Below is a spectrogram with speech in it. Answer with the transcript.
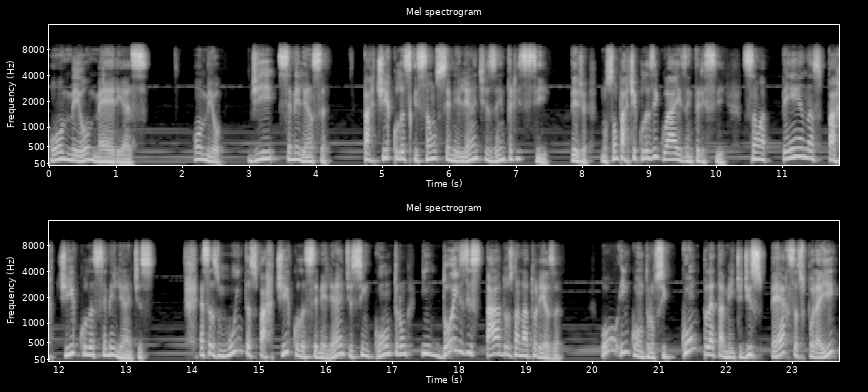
Homeomérias. Homeo, de semelhança. Partículas que são semelhantes entre si. Veja, não são partículas iguais entre si, são apenas partículas semelhantes. Essas muitas partículas semelhantes se encontram em dois estados na natureza. Ou encontram-se completamente dispersas por aí,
